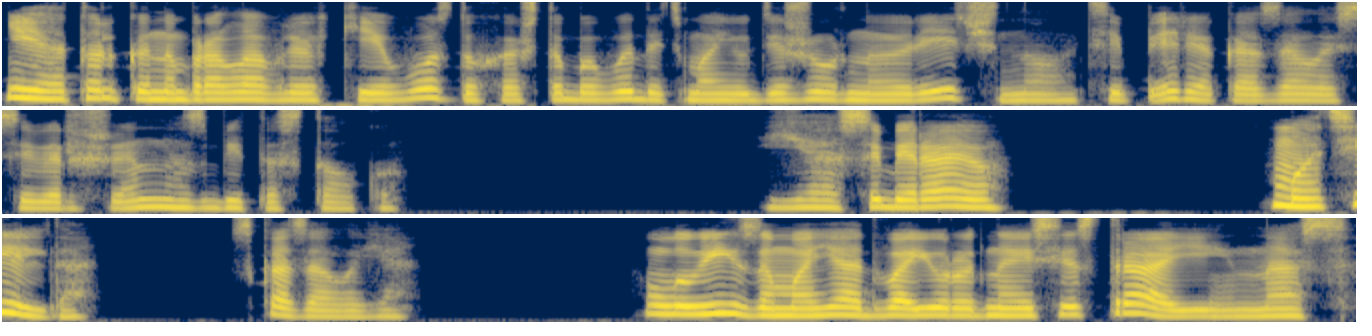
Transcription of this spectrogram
Я только набрала в легкие воздуха, чтобы выдать мою дежурную речь, но теперь оказалась совершенно сбита с толку. Я собираю Матильда, сказала я. Луиза моя двоюродная сестра, и нас,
